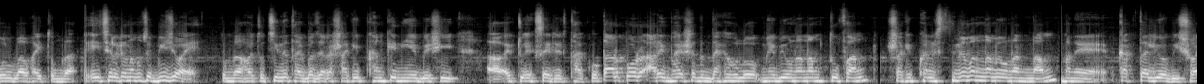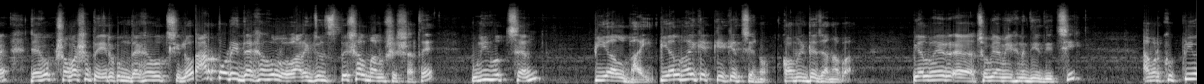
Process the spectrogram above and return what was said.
বলবা ভাই তোমরা? এই ছেলেটার নাম হচ্ছে বিজয়। তোমরা হয়তো চিনে থাকবা যারা শাকিব খানকে নিয়ে বেশি একটু এক্সাইটেড থাকো। তারপর আরেক ভাইয়ের সাথে দেখা হলো মেবি ওনার নাম তুফান। শাকিব খানের সিনেমার নামে ওনার নাম মানে কাকতালীয় বিষয়। যাই হোক, সবার সাথে এরকম দেখা হচ্ছিল। তারপরেই দেখা হলো আরেকজন স্পেশাল মানুষের সাথে। উনি হচ্ছেন পিয়াল ভাই। পিয়াল ভাইকে কে কে চেনো? কমেন্টে জানাবা। পিয়াল ভাইয়ের ছবি আমি এখানে দিয়ে দিচ্ছি। আমার খুব প্রিয়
